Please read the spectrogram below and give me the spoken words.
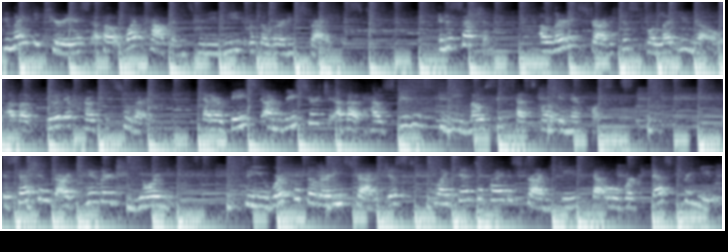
You might be curious about what happens when you meet with a learning strategist. In a session, a learning strategist will let you know about good approaches to learning that are based on research about how students can be most successful in their courses. The sessions are tailored to your needs, so you work with the learning strategist to identify the strategies that will work best for you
